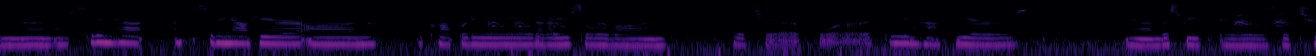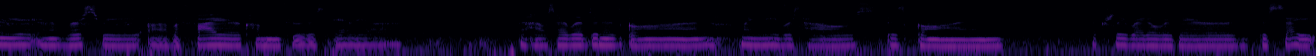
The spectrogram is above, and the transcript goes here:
And I'm sitting ha- I'm sitting out here on the property that I used to live on. Lived here for three and a half years and this week is the two year anniversary of a fire coming through this area. The house I lived in is gone, my neighbor's house is gone. It's actually right over there, the site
